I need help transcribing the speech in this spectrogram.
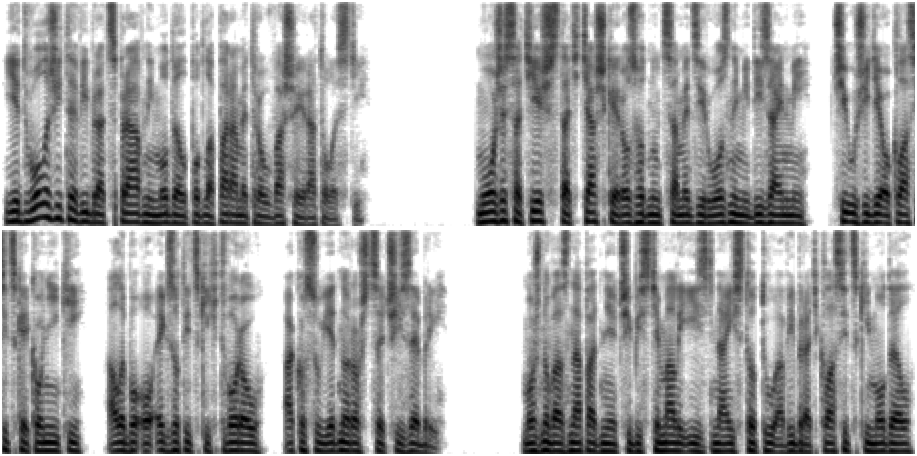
Je dôležité vybrať správny model podľa parametrov vašej ratolesti. Môže sa tiež stať ťažké rozhodnúť sa medzi rôznymi dizajnmi, či už ide o klasické koníky, alebo o exotických tvorov, ako sú jednorožce či zebry. Možno vás napadne, či by ste mali ísť na istotu a vybrať klasický model,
